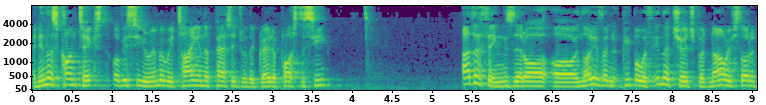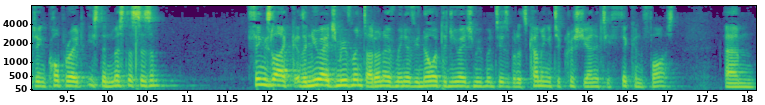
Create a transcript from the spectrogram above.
And in this context, obviously, you remember we're tying in the passage with a great apostasy other things that are, are not even people within the church, but now we've started to incorporate Eastern mysticism. Things like the New Age movement. I don't know if many of you know what the New Age movement is, but it's coming into Christianity thick and fast. Um,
